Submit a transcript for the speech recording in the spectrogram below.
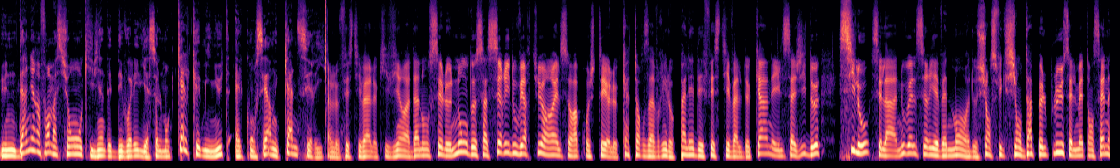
Une dernière information qui vient d'être dévoilée il y a seulement quelques minutes, elle concerne Cannes Série. Le festival qui vient d'annoncer le nom de sa série d'ouverture, hein. elle sera projetée le 14 avril au Palais des Festivals de Cannes et il s'agit de Silo, c'est la nouvelle série événement de science-fiction d'Apple+, elle met en scène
